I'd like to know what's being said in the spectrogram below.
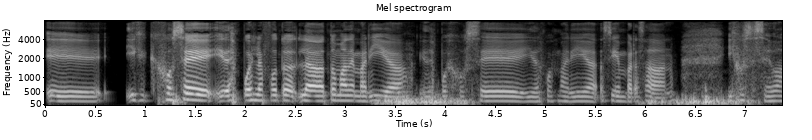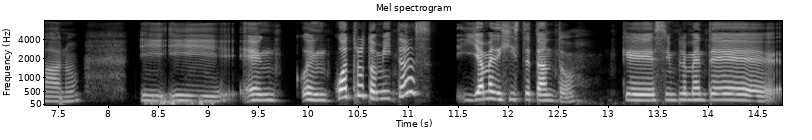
Eh, y José, y después la foto, la toma de María, y después José, y después María, así embarazada, ¿no? Y José se va, ¿no? Y, y en, en cuatro tomitas ya me dijiste tanto que simplemente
